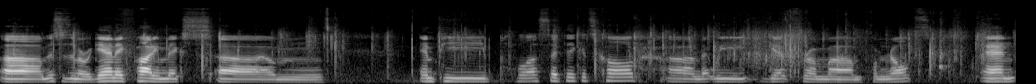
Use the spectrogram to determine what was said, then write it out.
um, this is an organic potting mix um, MP Plus, I think it's called, um, that we get from um, from Nolts. And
